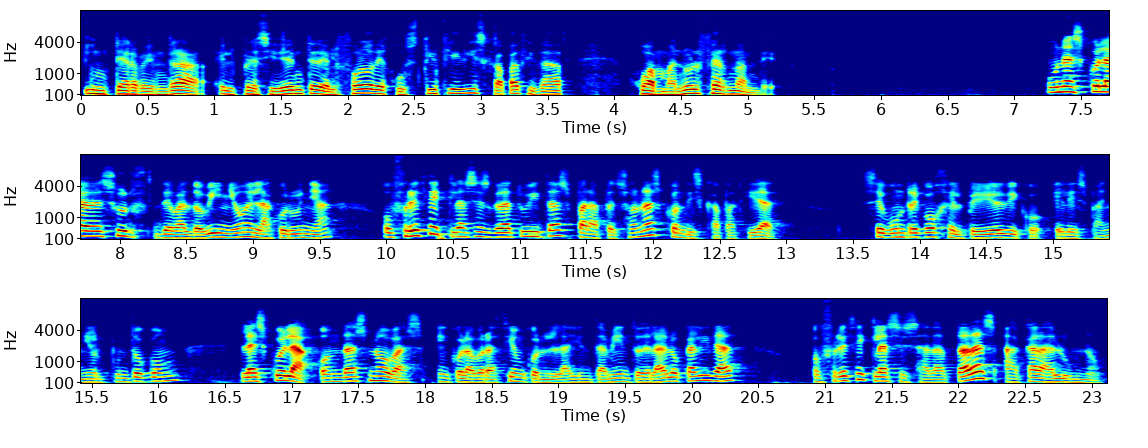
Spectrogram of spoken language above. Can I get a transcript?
intervendrá el presidente del Foro de Justicia y Discapacidad, Juan Manuel Fernández. Una escuela de surf de Valdoviño, en La Coruña, ofrece clases gratuitas para personas con discapacidad. Según recoge el periódico elespañol.com, la escuela Ondas Novas, en colaboración con el ayuntamiento de la localidad, ofrece clases adaptadas a cada alumno.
